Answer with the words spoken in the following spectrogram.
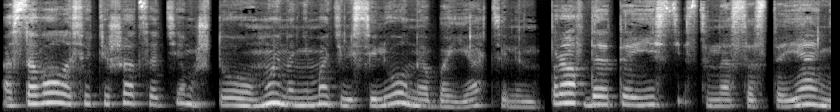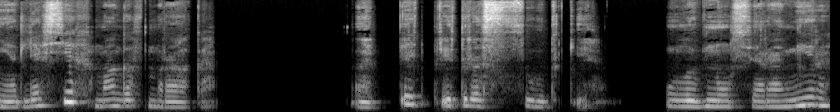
Оставалось утешаться тем, что мой наниматель силен и обаятелен. Правда, это естественное состояние для всех магов мрака. «Опять предрассудки», — улыбнулся Рамир,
